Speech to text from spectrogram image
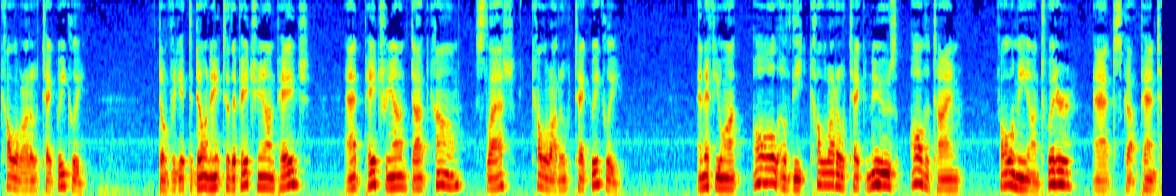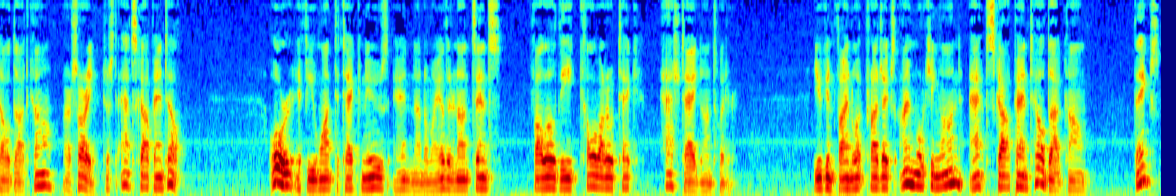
Colorado Tech Weekly. Don't forget to donate to the Patreon page at patreon.com slash Colorado Tech Weekly. And if you want all of the Colorado Tech news all the time, follow me on Twitter at scottpantel.com, or sorry, just at scottpantel. Or if you want the tech news and none of my other nonsense, follow the Colorado Tech hashtag on Twitter. You can find what projects I'm working on at scottpantel.com. Thanks.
